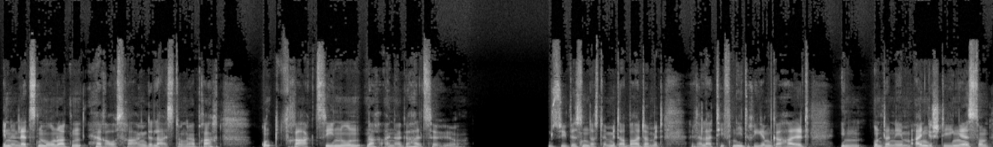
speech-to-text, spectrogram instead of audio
in den letzten Monaten herausragende Leistungen erbracht und fragt Sie nun nach einer Gehaltserhöhung. Sie wissen, dass der Mitarbeiter mit relativ niedrigem Gehalt in Unternehmen eingestiegen ist und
